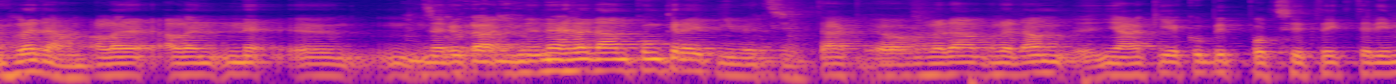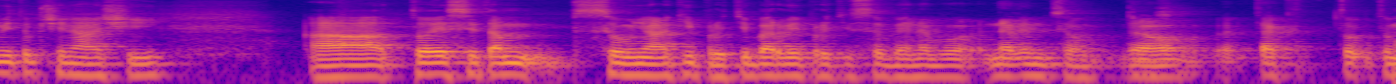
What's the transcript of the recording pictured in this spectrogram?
Hledám, ale, ale ne, eh, nedokážu, ne, nehledám konkrétní věci. Tak, jo, hledám, hledám nějaké pocity, které mi to přináší A to, jestli tam jsou nějaký protibarvy proti sobě, nebo nevím co, jo, tak to, to,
